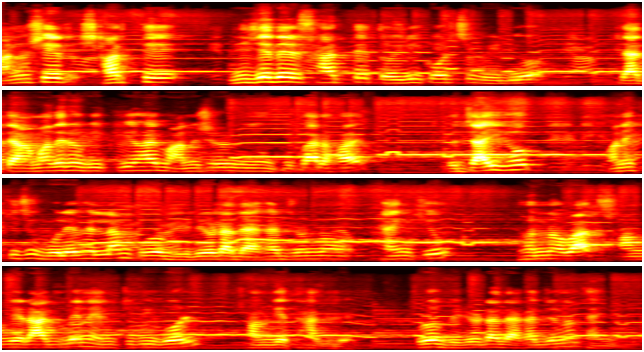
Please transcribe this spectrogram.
মানুষের স্বার্থে, নিজেদের স্বার্থে তৈরি করছি ভিডিও যাতে আমাদেরও বিক্রি হয়, মানুষেরও নিয়ে উপকার হয়। তো যাই হোক, অনেক কিছু বলে ফেললাম, পুরো ভিডিওটা দেখার জন্য থ্যাংক ইউ ধন্যবাদ। সঙ্গে রাখবেন এমটিভি গোল্ড সঙ্গে থাকবেন। পুরো ভিডিওটা দেখার জন্য থ্যাংক ইউ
